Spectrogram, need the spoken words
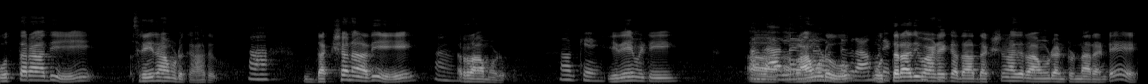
ఉత్తరాది శ్రీరాముడు కాదు. దక్షిణాది. రాముడు. ఓకే. ఇదేమిటి? రాముడు. ఉత్తరాది వాడే కదా దక్షిణాది రాముడు అంటున్నారంటే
